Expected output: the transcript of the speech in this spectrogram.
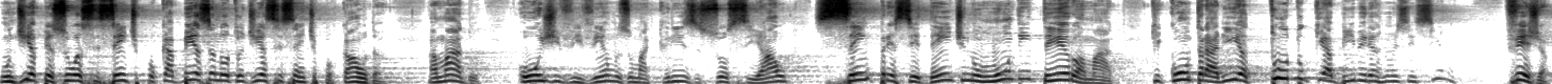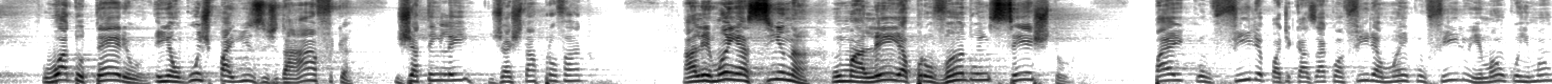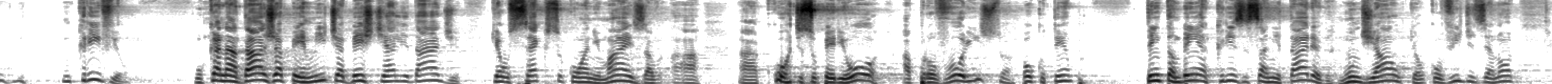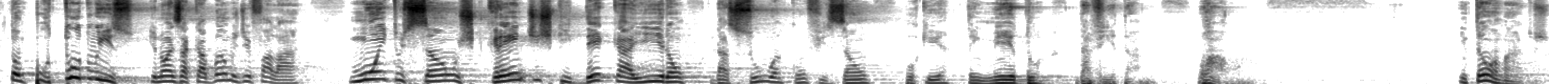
Um dia a pessoa se sente por cabeça, no outro dia se sente por cauda. Amado, hoje vivemos uma crise social sem precedente no mundo inteiro, amado, que contraria tudo que a Bíblia nos ensina. Veja, o adultério em alguns países da África já tem lei, já está aprovado. A Alemanha assina uma lei aprovando o incesto. Pai com filha pode casar com a filha, mãe com filho, irmão com irmão. Incrível. O Canadá já permite a bestialidade, que é o sexo com animais. A, a, a Corte Superior aprovou isso há pouco tempo. Tem também a crise sanitária mundial, que é o Covid-19. Então, por tudo isso que nós acabamos de falar, muitos são os crentes que decaíram da sua confissão porque têm medo da vida. Uau! Então, amados,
